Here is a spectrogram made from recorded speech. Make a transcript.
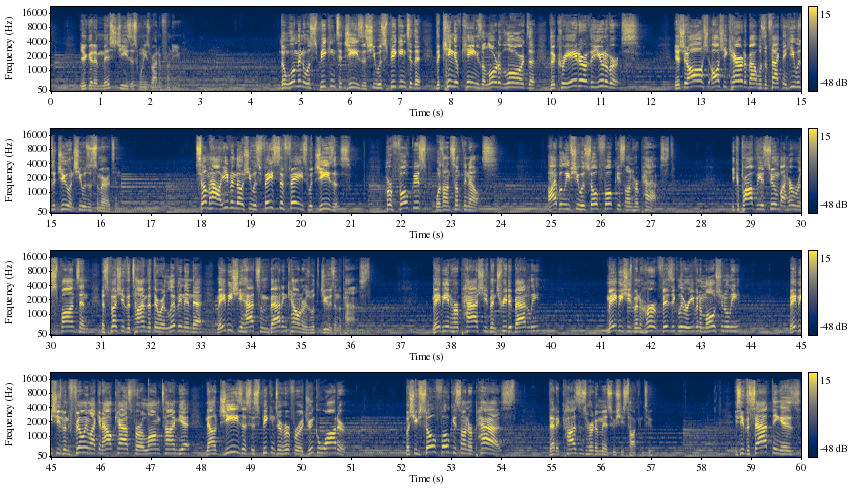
you're going to miss Jesus when he's right in front of you. The woman was speaking to Jesus. She was speaking to the, the King of Kings, the Lord of Lords, the, the creator of the universe. Yet she, all, all she cared about was the fact that he was a Jew and she was a Samaritan. Somehow, even though she was face to face with Jesus, her focus was on something else. I believe she was so focused on her past. You could probably assume by her response and especially the time that they were living in that maybe she had some bad encounters with Jews in the past. Maybe in her past she's been treated badly. Maybe she's been hurt physically or even emotionally. Maybe she's been feeling like an outcast for a long time, yet now Jesus is speaking to her for a drink of water. But she's so focused on her past that it causes her to miss who she's talking to. You see, the sad thing is,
